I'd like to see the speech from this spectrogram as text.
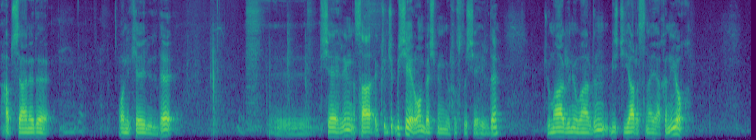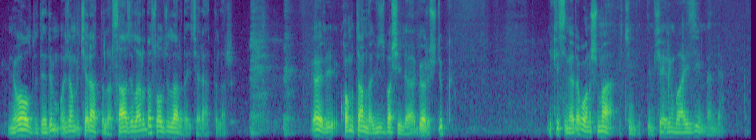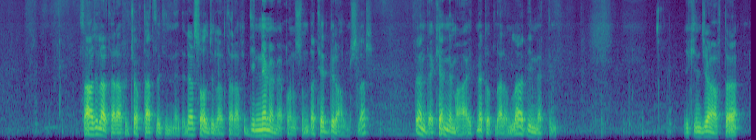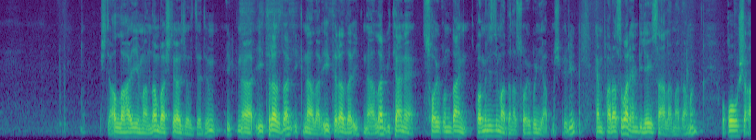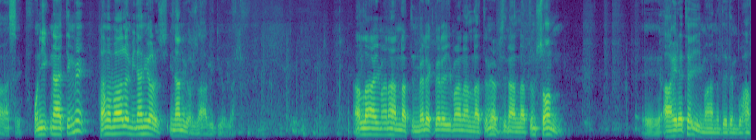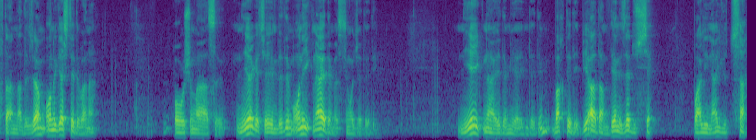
hapishanede 12 Eylül'de e, şehrin küçük bir şehir 15 bin nüfuslu şehirde Cuma günü vardım bir yarısına yakını yok. Ne oldu dedim. Hocam içeri attılar. Sağcıları da solcuları da içeri attılar. Öyle komutanla, yüzbaşıyla görüştük. İkisine de konuşma için gittim. Şehrin vaiziyim ben de. Sağcılar tarafı çok tatlı dinlediler. Solcular tarafı dinlememe konusunda tedbir almışlar. Ben de kendime ait metotlarımla dinlettim. İkinci hafta işte Allah'a imandan başlayacağız dedim. İkna, itirazlar, iknalar, itirazlar, iknalar. Bir tane soygundan, komünizm adına soygun yapmış biri. Hem parası var hem bileği sağlam adamın. O koğuş ağası. Onu ikna ettin mi? Tamam oğlum inanıyoruz. İnanıyoruz abi diyorlar. Allah'a imanı anlattım. Meleklere imanı anlattım. Hepsini anlattım. Son e, ahirete imanı dedim bu hafta anlatacağım. Onu geç dedi bana. Oğuşun ağası. Niye geçeyim dedim. Onu ikna edemezsin hoca dedi. Niye ikna edemeyeyim dedim. Bak dedi bir adam denize düşse, balina yutsa,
